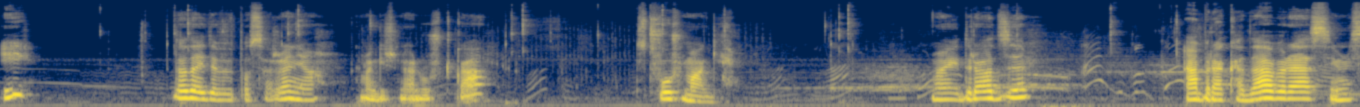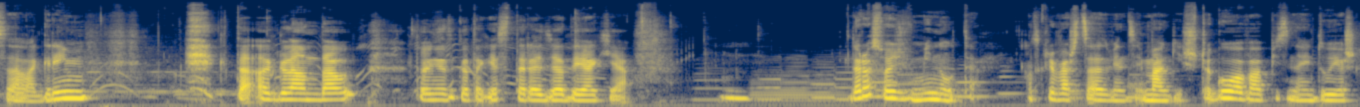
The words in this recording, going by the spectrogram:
I dodaj do wyposażenia magiczna różdżka. Stwórz magię. Moi drodzy, abracadabra, simsalagrim. Kto oglądał, pewnie tylko takie stare dziady jak ja. Dorosłeś w minutę. Odkrywasz coraz więcej magii. Szczegółowo opis znajdujesz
